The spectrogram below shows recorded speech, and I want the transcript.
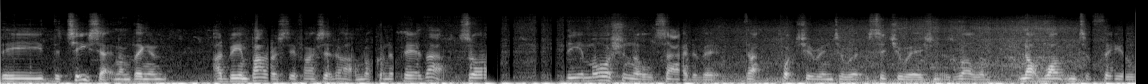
the the tea set, and I'm thinking I'd be embarrassed if I said, oh, I'm not going to pay that. So the emotional side of it that puts you into a situation as well of not wanting to feel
